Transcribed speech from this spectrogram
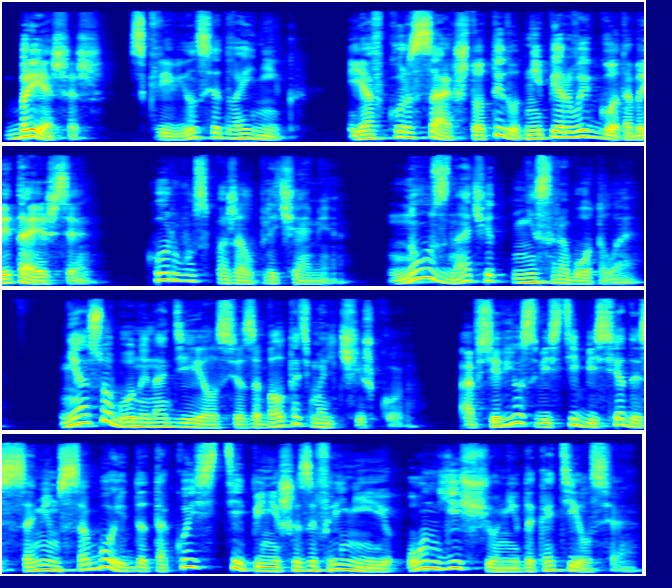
«Брешешь», – скривился двойник. «Я в курсах, что ты тут не первый год обретаешься». Корвус пожал плечами. «Ну, значит, не сработало». Не особо он и надеялся заболтать мальчишку. А всерьез вести беседы с самим собой до такой степени шизофрении он еще не докатился.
